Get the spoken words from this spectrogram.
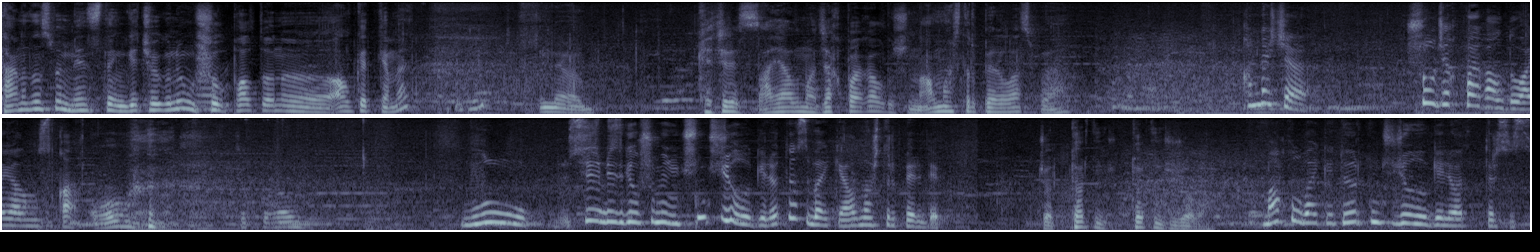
тааныдыңызбы мен сизден кечээ күнү ушул пальтону алып кеткем э кечиресиз аялыма жакпай калды ушуну алмаштырып бере аласызбы кандайча ушул жакпай калдыбы аялыңызга ооба жакпай калды бул сиз бизге ушу менен үчүнчү жолу келип атасыз байке алмаштырып бер деп жок төртүнчү төртүнчү жолу макул байке төртүнчү жолу келип атыптырсыз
